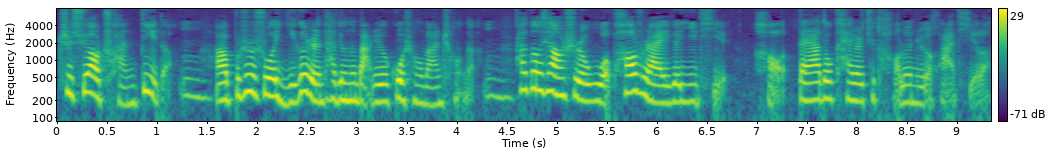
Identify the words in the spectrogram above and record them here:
是需要传递的，嗯，而不是说一个人他就能把这个过程完成的，嗯，它更像是我抛出来一个议题，好，大家都开始去讨论这个话题了，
